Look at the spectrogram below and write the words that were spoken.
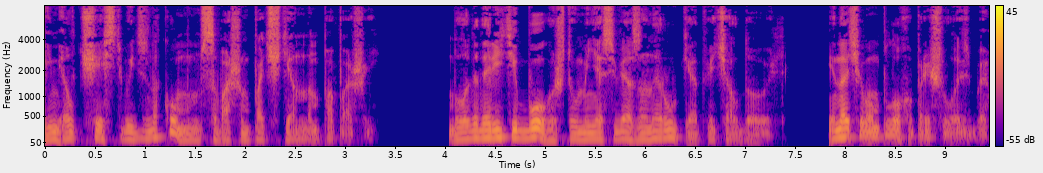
имел честь быть знакомым с вашим почтенным папашей. Благодарите Бога, что у меня связаны руки, отвечал Дойль. Иначе вам плохо пришлось бы.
